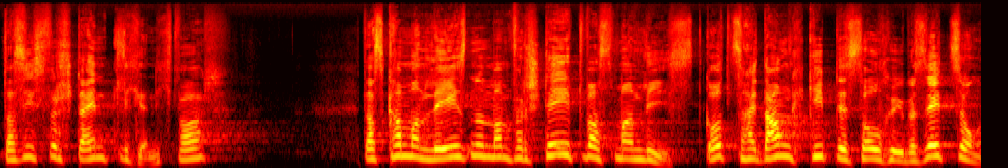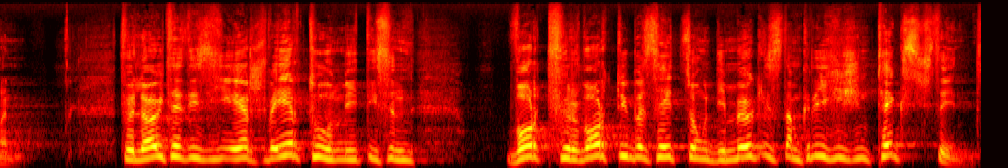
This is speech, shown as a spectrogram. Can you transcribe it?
Das ist verständlicher, nicht wahr? Das kann man lesen und man versteht, was man liest. Gott sei Dank gibt es solche Übersetzungen. Für Leute, die sich eher schwer tun mit diesen Wort-für-Wort-Übersetzungen, die möglichst am griechischen Text sind,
